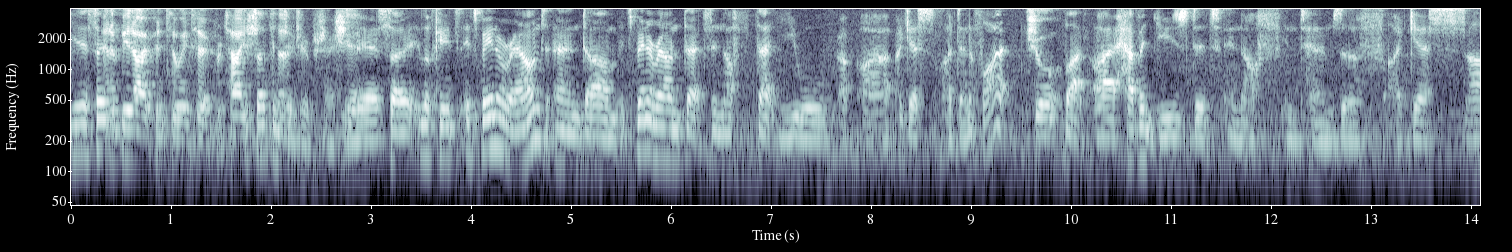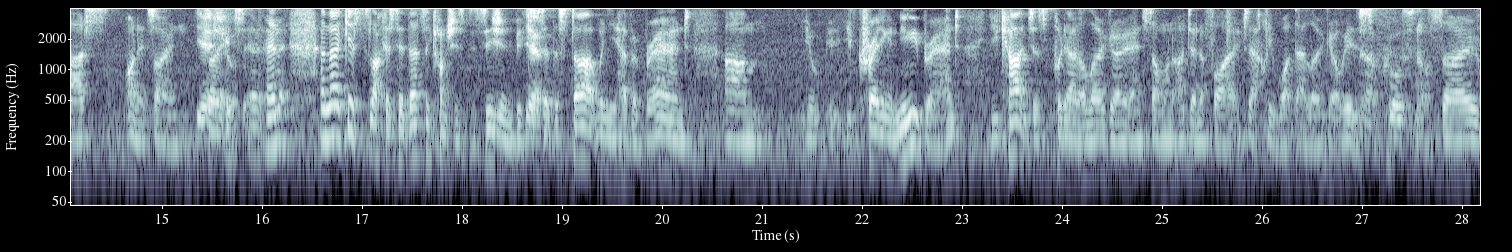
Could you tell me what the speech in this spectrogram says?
Yeah, so and it's- a bit open to interpretation. It's open to too. interpretation. Yeah. So look, look, it's it's been around, and um, it's been around that's enough that you will, uh, I guess, identify it. Sure. But I haven't used it enough in terms of, I guess, uh, on its own. Yeah, so sure. it's and and I guess, like I said, that's a conscious decision because Yeah. at the start, when you have a brand. Um, you're, you're creating a new brand. You can't just put out a logo and someone identify exactly what that logo is. No, of course not. So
